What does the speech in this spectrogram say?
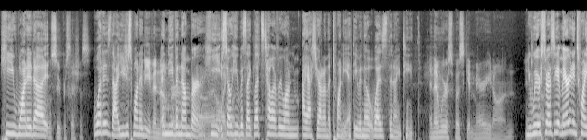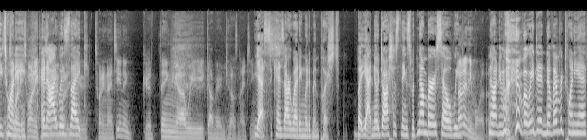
He wanted A a. superstitious. What is that? You just wanted An even An even number. number. Uh, he like so odd he was like, let's tell everyone I asked you out on the twentieth, even though it was the nineteenth. And then we were supposed to get married on. in We were 20- supposed to get married in in 2020, 2020 'cause and I was like, 2019, and good thing uh, we got married in 2019. yes, because our wedding would have been pushed. But yeah, no, Josh has things with numbers, so we not anymore though. not anymore but we did november 20th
